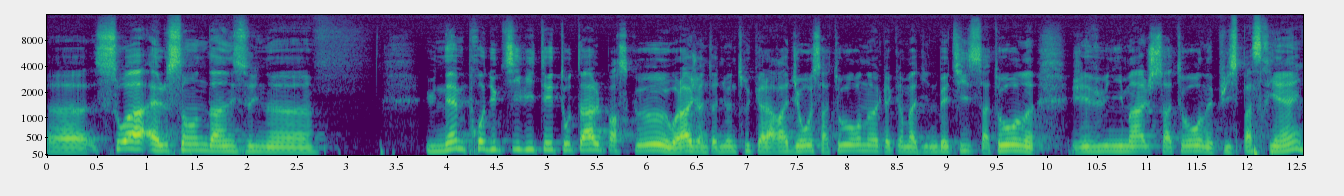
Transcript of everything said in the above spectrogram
Euh, soit elles sont dans une, une improductivité totale parce que voilà, j'ai entendu un truc à la radio, ça tourne, quelqu'un m'a dit une bêtise, ça tourne, j'ai vu une image, ça tourne, et puis il se passe rien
